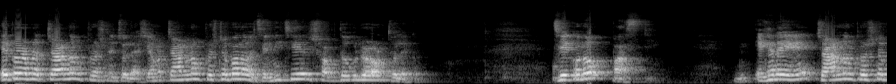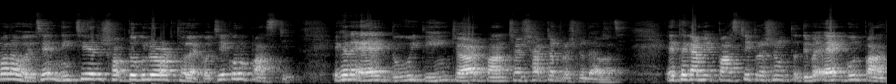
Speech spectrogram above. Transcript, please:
এরপর আমরা চার নং প্রশ্নে চলে আসি। আমার চার নং প্রশ্নে বলা হয়েছে, নিচের শব্দগুলোর অর্থ লেখো। যে কোনো পাঁচটি। এখানে চার নং প্রশ্নে বলা হয়েছে, নিচের শব্দগুলোর অর্থ লেখো, যে কোনো পাঁচটি। এখানে এক, দুই, তিন, চার, পাঁচ, ছয়, সাতটা প্রশ্ন দেওয়া আছে। এ থেকে আমি পাঁচটি প্রশ্নের উত্তর দিব, এক গুণ পাঁচ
